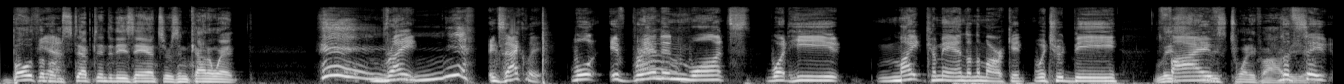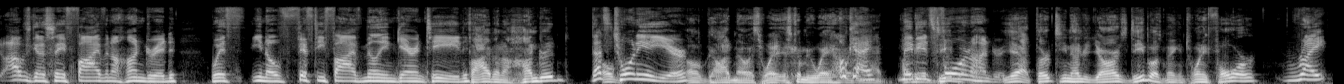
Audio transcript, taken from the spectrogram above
Both of Yeah. them stepped into these answers and kind of went, Right. Exactly. Well, if Brandon oh. wants what he might command on the market, which would be least- five, at least 25 Let's say I was going to say five and a hundred with you know fifty-five million guaranteed. five and a hundred. That's oh, twenty a year. Oh God, no! It's way. It's gonna be way higher. Okay, than that. maybe it's four and a hundred. Yeah, thirteen hundred yards. Deebo's making twenty four. Right.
